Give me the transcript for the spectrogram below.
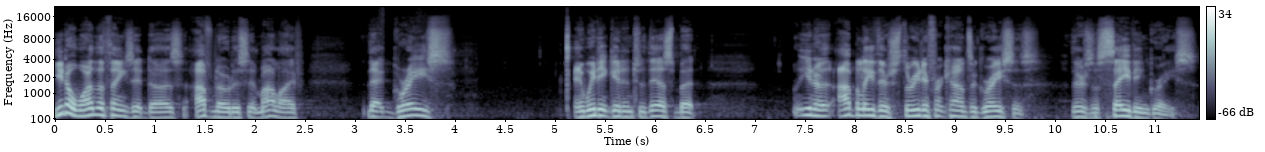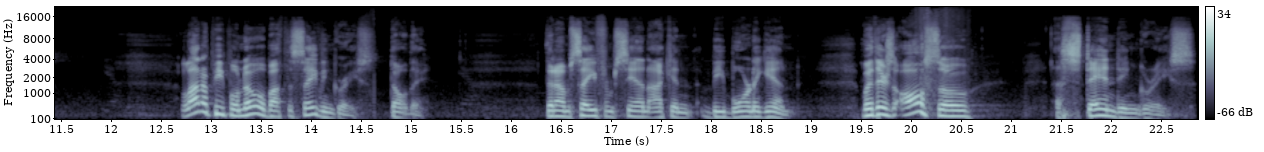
You know, one of the things it does, I've noticed in my life, that grace, and we didn't get into this, but, you know, I believe there's three different kinds of graces there's a saving grace, a lot of people know about the saving grace, don't they? That I'm saved from sin, I can be born again. But there's also a standing grace.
